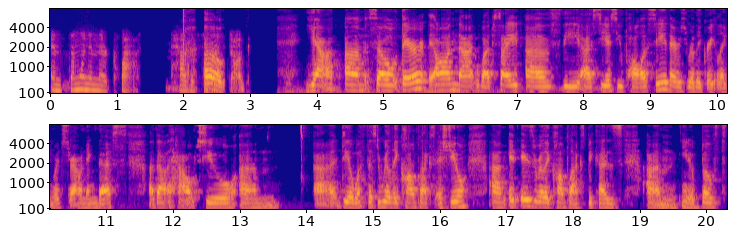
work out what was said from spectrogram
and someone in their class has a service oh. dog? Yeah. Um, so there on that website of the uh, CSU policy, there's really great language surrounding this about how to um, uh, deal with this really complex issue. Um, it is really complex because, um, you know, both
